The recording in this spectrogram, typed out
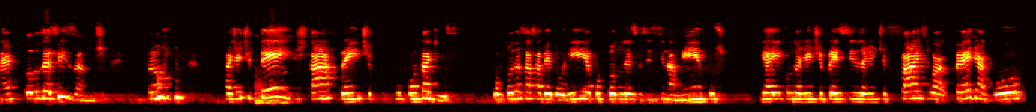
né? Todos esses anos. Então, a gente tem estar à frente por, conta disso, por toda essa sabedoria, por todos esses ensinamentos. E aí, quando a gente precisa, a gente faz o pede a gol,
